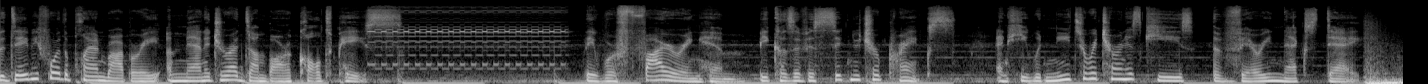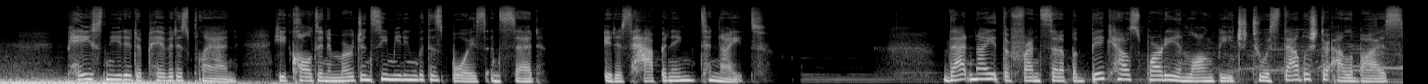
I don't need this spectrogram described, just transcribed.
The day before the planned robbery, a manager at Dunbar called Pace. They were firing him because of his signature pranks, and he would need to return his keys the very next day. Pace needed to pivot his plan. He called an emergency meeting with his boys and said, It is happening tonight. That night, the friends set up a big house party in Long Beach to establish their alibis,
